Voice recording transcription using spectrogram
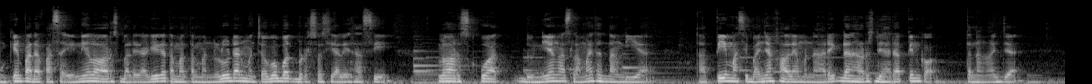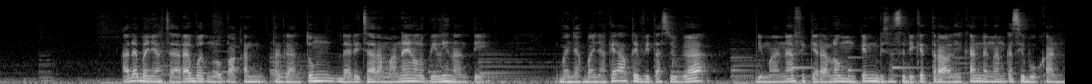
Mungkin pada fase ini lo harus balik lagi ke teman-teman lo dan mencoba buat bersosialisasi. Lo harus kuat, dunia nggak selamanya tentang dia. Tapi masih banyak hal yang menarik dan harus dihadapin kok, tenang aja ada banyak cara buat melupakan tergantung dari cara mana yang lo pilih nanti. Banyak-banyakin aktivitas juga di mana pikiran lo mungkin bisa sedikit teralihkan dengan kesibukan.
